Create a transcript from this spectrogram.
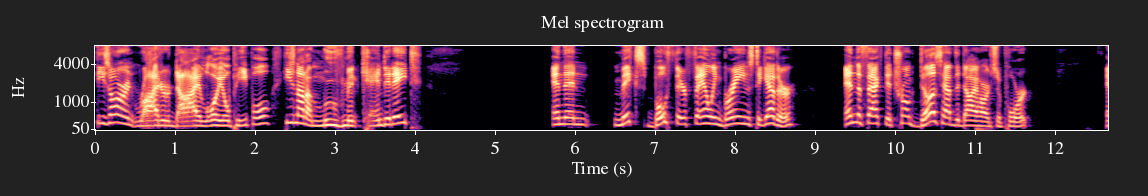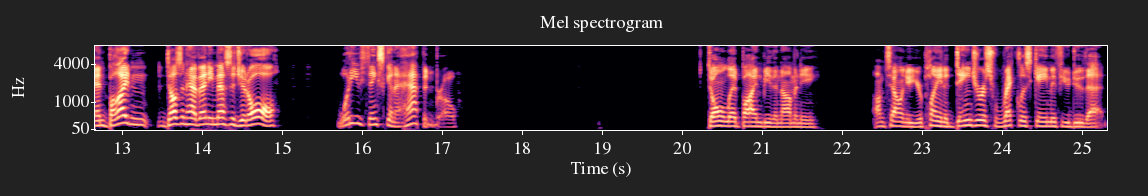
These aren't ride or die loyal people. He's not a movement candidate. And then mix both their failing brains together and the fact that Trump does have the diehard support and Biden doesn't have any message at all what do you think's going to happen, bro? Don't let Biden be the nominee. I'm telling you, you're playing a dangerous, reckless game if you do that.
